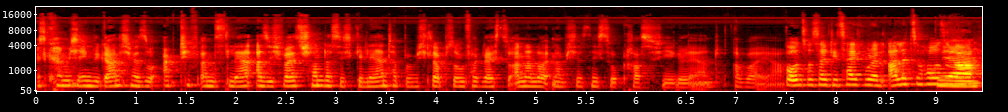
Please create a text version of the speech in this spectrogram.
Ich kann mich irgendwie gar nicht mehr so aktiv an das Lernen. Also ich weiß schon, dass ich gelernt habe, aber ich glaube, so im Vergleich zu anderen Leuten habe ich jetzt nicht so krass viel gelernt. Aber ja. Bei uns war es halt die Zeit, wo dann alle zu Hause Ja. waren.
